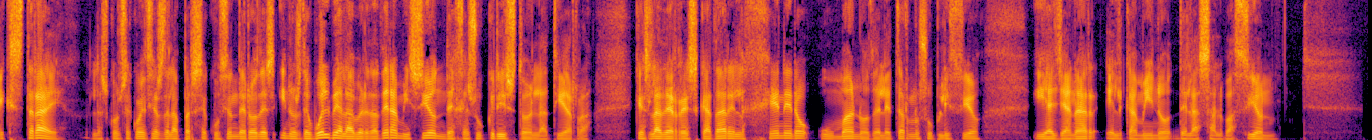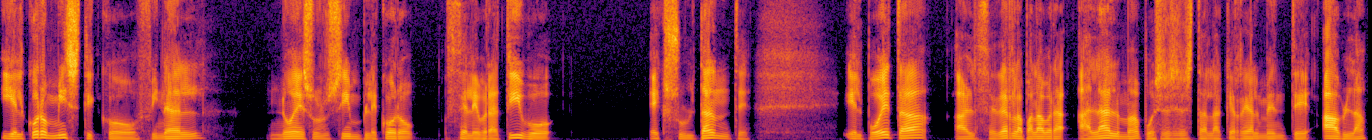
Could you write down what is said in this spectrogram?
Extrae las consecuencias de la persecución de Herodes y nos devuelve a la verdadera misión de Jesucristo en la tierra, que es la de rescatar el género humano del eterno suplicio y allanar el camino de la salvación. Y el coro místico final no es un simple coro celebrativo, exultante. El poeta, al ceder la palabra al alma, pues es esta la que realmente habla,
